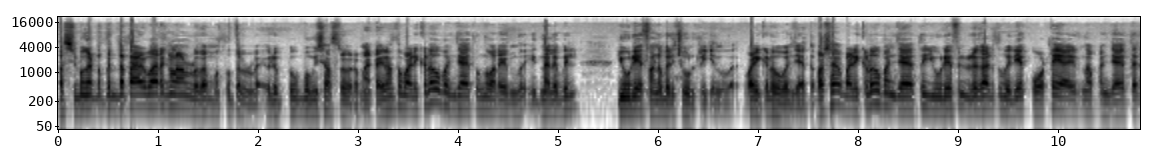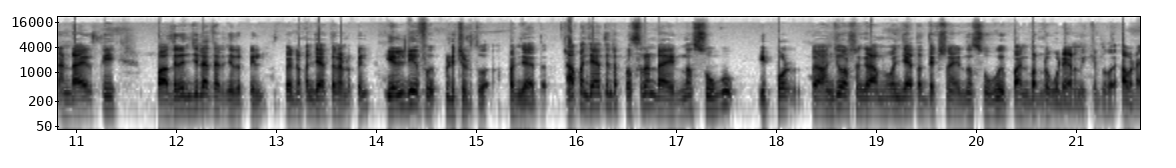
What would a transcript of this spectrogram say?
പശ്ചിമഘട്ടത്തിന്റെ താഴ്വാരങ്ങളാണുള്ളത് മൊത്തത്തിലുള്ള ഒരു ഭൂമിശാസ്ത്രപരമായിട്ട്. അതിനകത്ത് വഴിക്കടവ് പഞ്ചായത്ത് എന്ന് പറയുന്നത് നിലവിൽ യു ഡി എഫ് ആണ് ഭരിച്ചുകൊണ്ടിരിക്കുന്നത് വഴിക്കടവ് പഞ്ചായത്ത്. പക്ഷേ വഴിക്കടവ് പഞ്ചായത്ത് യു ഡി എഫിന്റെ ഒരു കാലത്ത് വലിയ കോട്ടയായിരുന്ന പഞ്ചായത്ത്. രണ്ടായിരത്തി പതിനഞ്ചിലെ തെരഞ്ഞെടുപ്പിൽ പിന്നെ പഞ്ചായത്ത് തെരഞ്ഞെടുപ്പിൽ എൽ ഡി എഫ് പിടിച്ചെടുത്തു പഞ്ചായത്ത്. ആ പഞ്ചായത്തിന്റെ പ്രസിഡന്റ് ആയിരുന്ന സുഗു ഇപ്പോൾ അഞ്ചു വർഷം ഗ്രാമപഞ്ചായത്ത് അധ്യക്ഷനായിരുന്ന സുഗു ഇപ്പോൾ അൻപറിന്റെ കൂടെയാണ് നിൽക്കുന്നത് അവിടെ.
